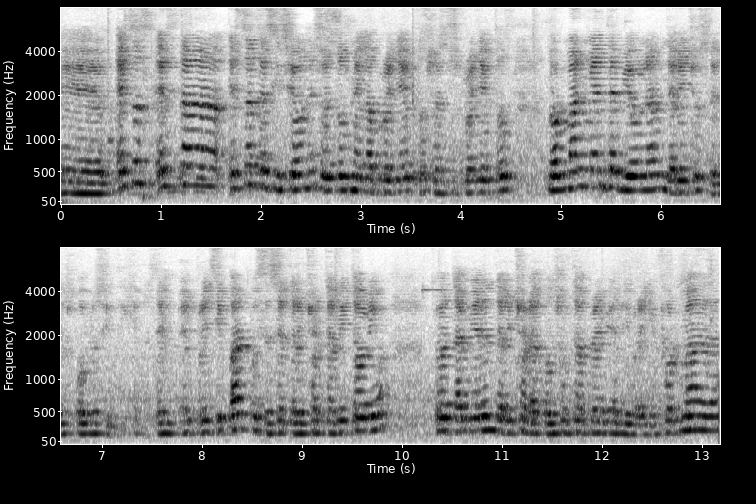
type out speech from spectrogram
Eh, estas, estas decisiones o estos megaproyectos o estos proyectos normalmente violan derechos de los pueblos indígenas. El, principal pues, es el derecho al territorio, pero también el derecho a la consulta previa, libre e informada,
